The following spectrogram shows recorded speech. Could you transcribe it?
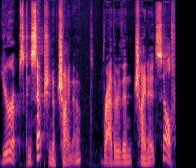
Europe's conception of China rather than China itself?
